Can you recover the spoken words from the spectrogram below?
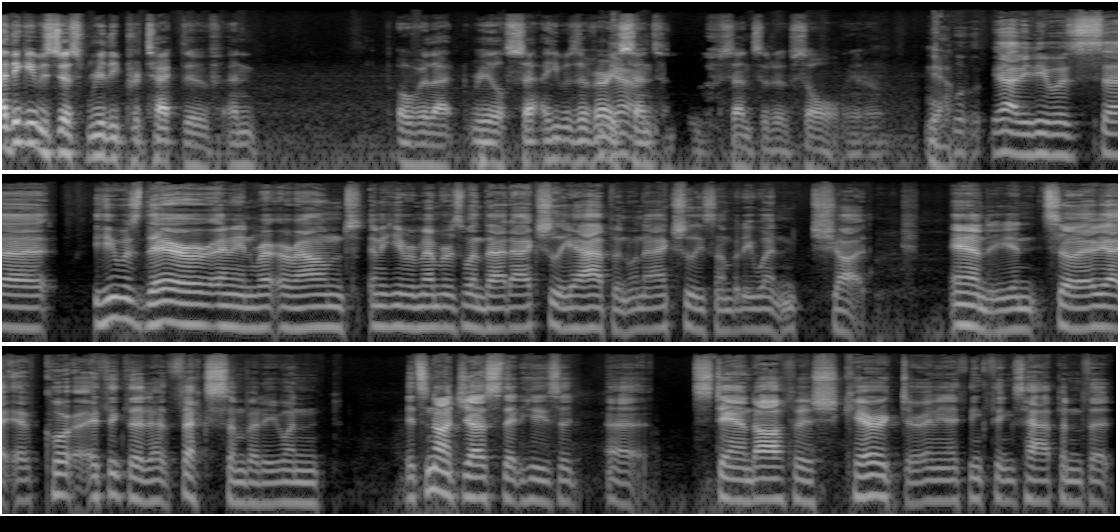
I think he was just really protective and over that real. Sen- he was a very Yeah. sensitive, sensitive soul. You know. Yeah. Well, yeah, I mean, he was uh, he was there. I mean, r- around. I mean, he remembers when that actually happened, when actually somebody went and shot Andy, and so I mean, I, of course, I think that affects somebody when it's not just that he's a uh, standoffish character. I mean, I think things happened that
